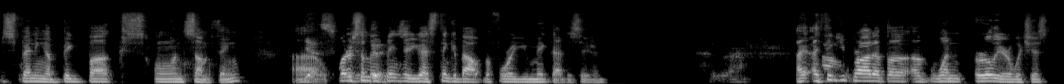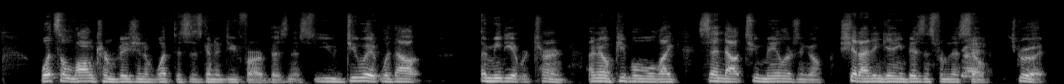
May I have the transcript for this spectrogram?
spending a big bucks on something, uh, yes, what are some of the things that you guys think about before you make that decision? I, I think you brought up a, a one earlier, which is what's a long-term vision of what this is going to do for our business. You do it without immediate return. I know people will like send out two mailers and go, shit, I didn't get any business from this. Right. So screw it.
